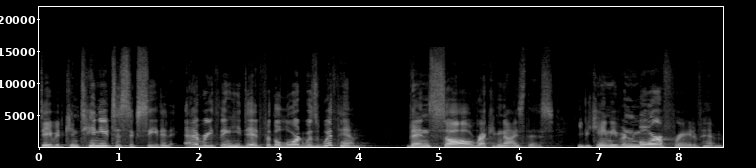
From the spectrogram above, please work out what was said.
David continued to succeed in everything he did, for the Lord was with him. Then Saul recognized this. He became even more afraid of him.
